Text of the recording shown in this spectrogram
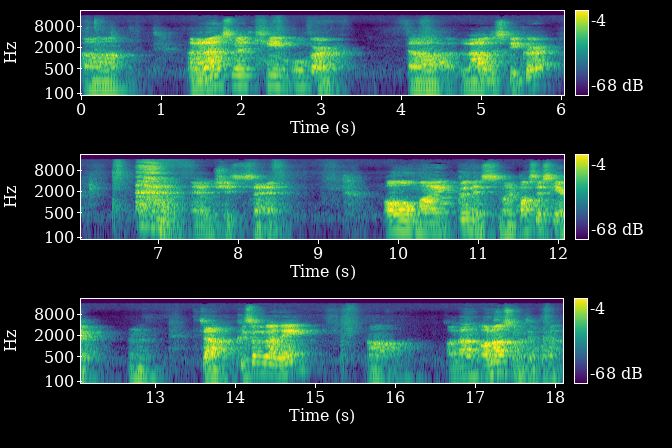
uh, an announcement came over the loudspeaker, and she said, "Oh my goodness, my boss is here." 음. 자, 그 순간에 어, 어나, 어나운스먼트 뭐야?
